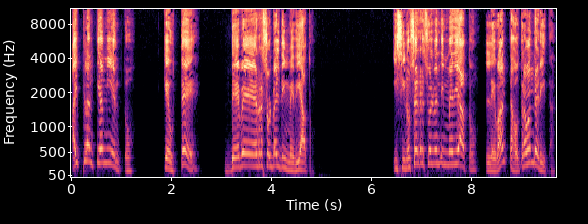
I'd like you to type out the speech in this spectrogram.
hay planteamientos que usted debe resolver de inmediato. Y si no se resuelven de inmediato, levanta otra banderita.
